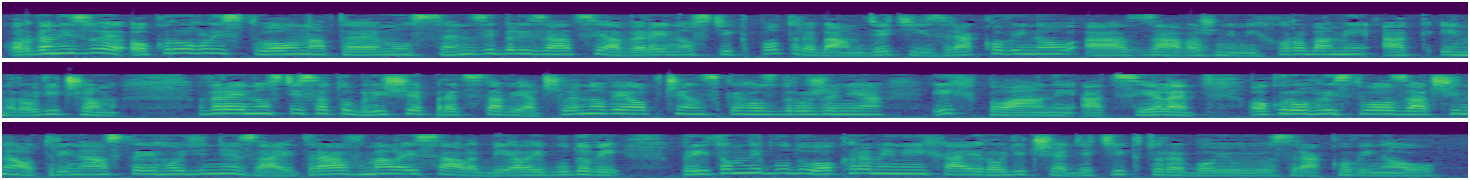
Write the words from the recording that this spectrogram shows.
organizuje okrúhly stôl na tému senzibilizácia verejnosti k potrebám detí s rakovinou a závažnými chorobami a k im rodičom. Verejnosti sa tu bližšie predstavia členovia občianskeho združenia, ich plány a ciele. Okrúhly stôl začína o 13. hodine zajtra v malej sále Bielej budovy. Prítomní budú okrem iných aj rodičia detí, ktoré bojujú s rakovinou.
